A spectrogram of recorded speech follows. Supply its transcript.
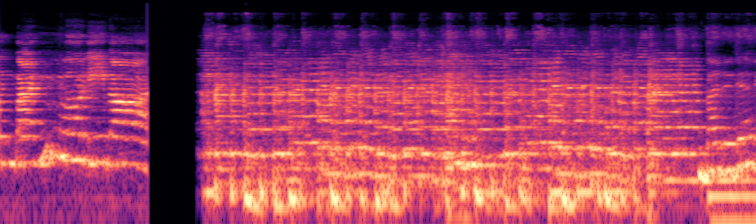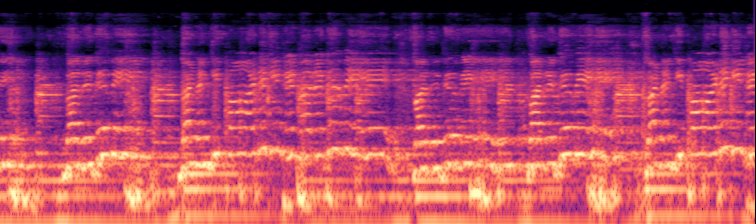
மளந்திடும் பன்மொழிவார் வருகவே வருகவே வணங்கி பாடுகின்ற வருகவே வருகவே வருகவே வணங்கி பாடுகின்ற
